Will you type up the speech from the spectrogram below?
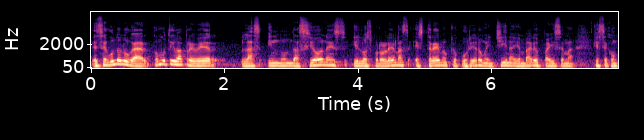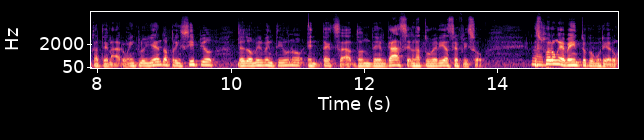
En segundo lugar, ¿cómo te iba a prever las inundaciones y los problemas extremos que ocurrieron en China y en varios países más que se concatenaron, incluyendo a principios de 2021 en Texas, donde el gas en la tubería se frizó? Esos fueron eventos que ocurrieron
